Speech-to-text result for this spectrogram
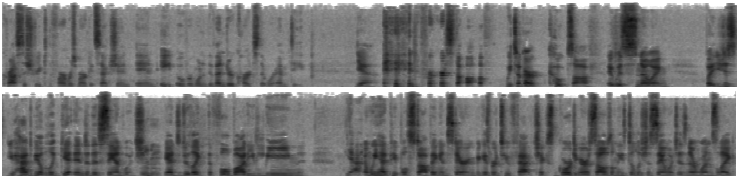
crossed the street to the farmer's market section, and ate over one of the vendor carts that were empty. yeah. And first off, We took our coats off. It was snowing, but you just you had to be able to get into this sandwich. Mhm. You had to do like the full body lean yeah, And we had people stopping and staring because we're two fat chicks gorging ourselves on these delicious sandwiches, and everyone's like,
